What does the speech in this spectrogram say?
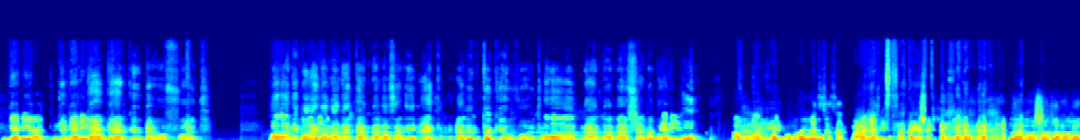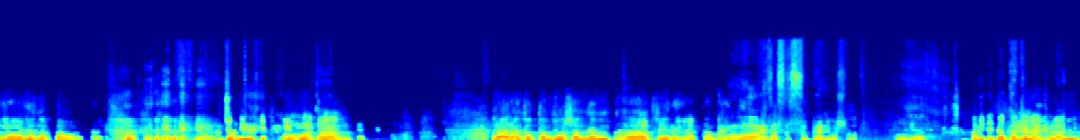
Geri, el, Ge- Geri Ger-. Gergő beoffolt. Valami baj mindegy. van a netemmel, az elé, eg, előbb tök jó volt. Ó, nem, nem lesz semmi Na, baj. Akkor, hogy, hogy lesz az a... Várja, hogy visszatért. a- Nem mosod le magadról, hogy ez nem te voltál. Johnny-nak egy voltál? Rárántottam gyorsan, nem uh, Volt félrenyögtem ennyi. Ó, ez az szuper gyors volt. Igen. Na mindegy, de a katonákra annyit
